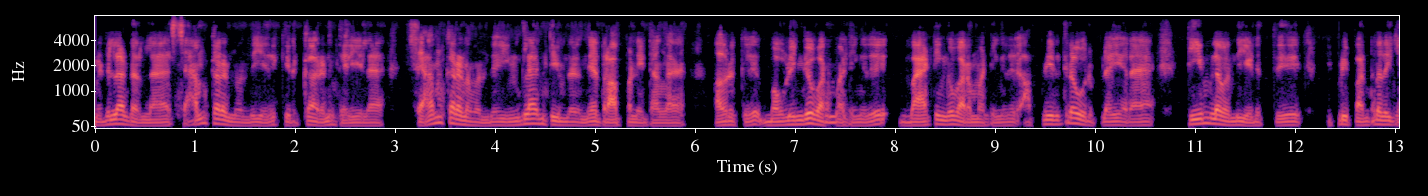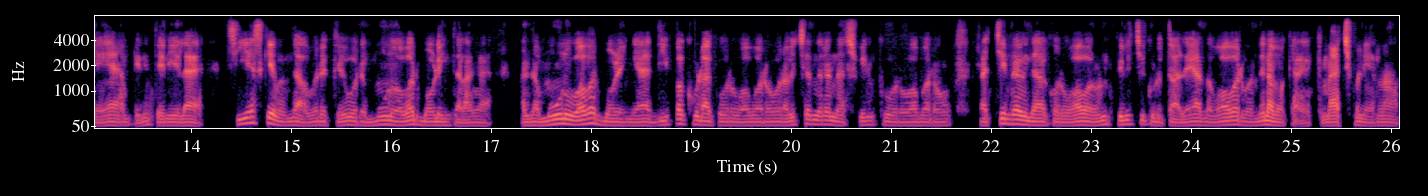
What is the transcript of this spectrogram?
மிடில் ஆர்டரில் சாம் கரன் வந்து எதுக்கு இருக்காருன்னு தெரியல. சாம் கரனை வந்து இங்கிலாந்து டீம்ல இருந்தே ட்ராப் பண்ணிட்டாங்க. அவருக்கு பவுலிங்கும் வரமாட்டேங்குது, பேட்டிங்கும் வரமாட்டேங்குது. அப்படி இருக்கிற ஒரு பிளேயரை டீம்ல வந்து எடுத்து இப்படி பண்றதுக்கு ஏன் அப்படின்னு தெரியல. சிஎஸ்கே வந்து அவருக்கு ஒரு மூணு ஓவர் பவுலிங் தராங்க. அந்த மூணு ஓவர் பவுலிங்க தீபக் கூடாக்கு ஒரு ஓவரும், ரவிச்சந்திரன் அஸ்வினுக்கு ஒரு ஓவரும், ரச்சின் ரவீந்திராவுக்கு ஒரு ஓவரும் பிரிச்சு கொடுத்தாலே அந்த ஓவர் வந்து நம்ம மேட்ச் பண்ணிடலாம்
